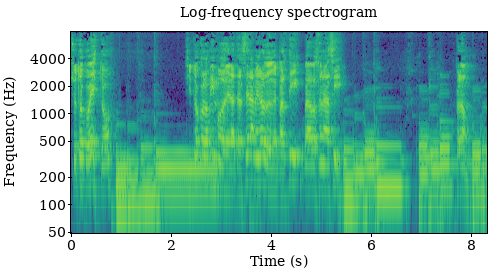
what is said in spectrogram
Yo toco esto, si toco lo mismo de la tercera menor de donde partí, va a sonar así. Perdón.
